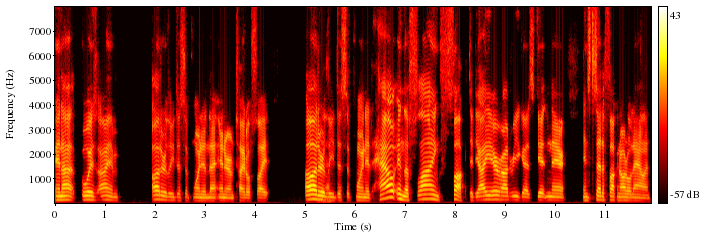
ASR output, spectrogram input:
And I, boys, I am utterly disappointed in that interim title fight. Utterly disappointed. How in the flying fuck did Yair Rodriguez get in there instead of fucking Arnold Allen?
